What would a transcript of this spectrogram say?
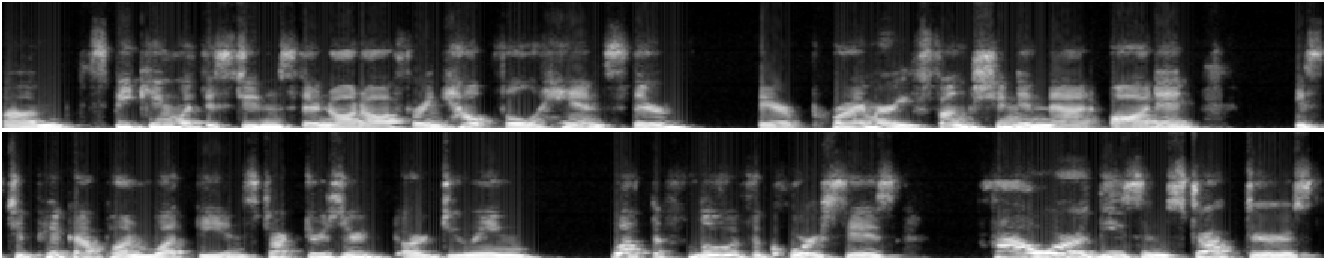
um, speaking with the students. They're not offering helpful hints. Their, their primary function in that audit is to pick up on what the instructors are, are doing what the flow of the course is, how are these instructors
